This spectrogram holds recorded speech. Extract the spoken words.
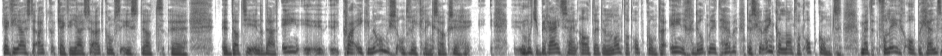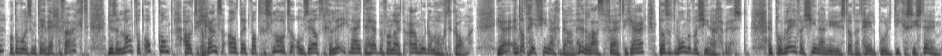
Kijk, de juiste, uit, kijk, de juiste uitkomst is dat, uh, dat je inderdaad, een, qua economische ontwikkeling zou ik zeggen, moet je bereid zijn altijd een land dat opkomt daar enig geduld mee te hebben. Er is geen enkel land wat opkomt met volledig open grenzen, want dan worden ze meteen weggevaagd. Dus een land wat opkomt, houdt de grenzen altijd wat gesloten om zelf de gelegenheid te hebben vanuit de armoede omhoog te komen. Ja, en dat heeft China gedaan hè, de laatste 50 jaar. Dat is het wonder van China geweest. Het probleem van China nu is dat het hele politieke systeem,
